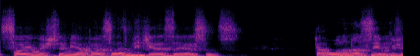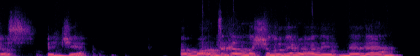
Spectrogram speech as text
sayma işlemi yaparsanız bir kere sayarsınız. Ha, onu nasıl yapacağız peki? Ha, mantık anlaşıldı değil mi? Hani neden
